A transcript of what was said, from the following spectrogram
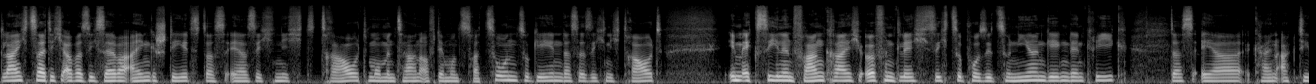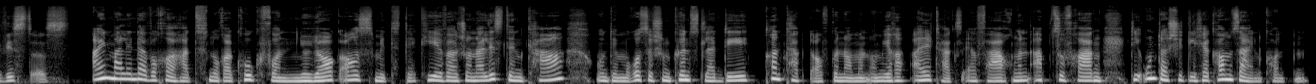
gleichzeitig aber sich selber eingesteht, dass er sich nicht traut, momentan auf Demonstrationen zu gehen, dass er sich nicht traut, im Exil in Frankreich öffentlich sich zu positionieren gegen den Krieg, dass er kein Aktivist ist. Einmal in der Woche hat Nora Krug von New York aus mit der Kiewer Journalistin K und dem russischen Künstler D Kontakt aufgenommen, um ihre Alltagserfahrungen abzufragen, die unterschiedlicher kaum sein konnten.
